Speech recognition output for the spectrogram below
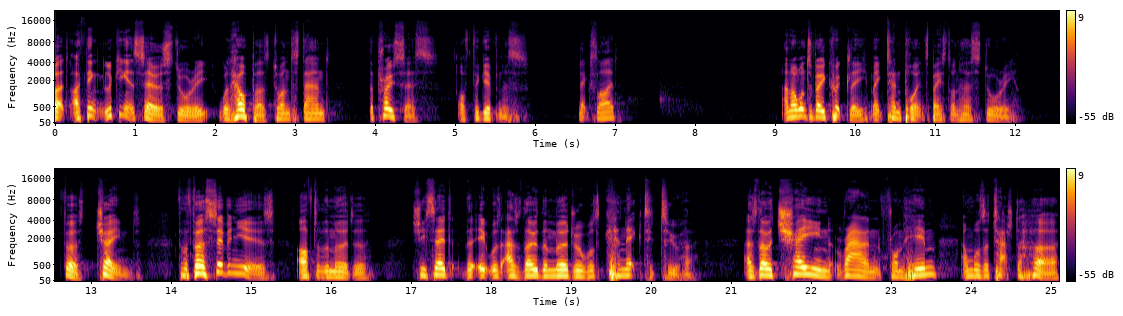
But I think looking at Sarah's story will help us to understand the process of forgiveness. Next slide. And I want to very quickly make 10 points based on her story. First, chained. For the first seven years after the murder, she said that it was as though the murderer was connected to her, as though a chain ran from him and was attached to her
